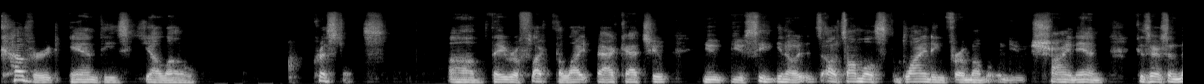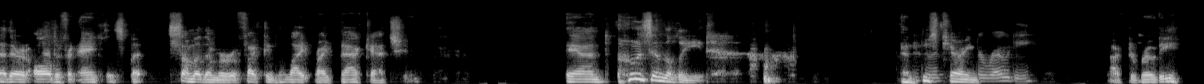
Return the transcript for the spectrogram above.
covered in these yellow crystals. Um, they reflect the light back at you. You you see, you know, it's it's almost blinding for a moment when you shine in because there's another at all different angles, but some of them are reflecting the light right back at you. And who's in the lead? And who's carrying Dr. Rhodey. Dr. Rhodey?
